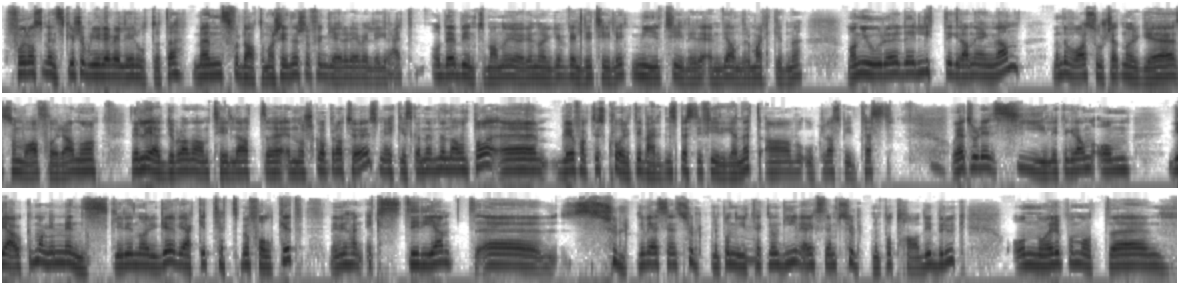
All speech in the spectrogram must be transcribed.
For oss mennesker så blir det veldig rotete, mens for datamaskiner så fungerer det veldig greit. Og det begynte man å gjøre i Norge veldig tidlig, mye tidligere enn de andre markedene. Man gjorde det lite grann i England, men det var stort sett Norge som var foran. og Det ledet jo bl.a. til at eh, en norsk operatør, som jeg ikke skal nevne navn på, eh, ble jo faktisk kåret til verdens beste 4G-nett av Okla Speedtest. Og jeg tror det sier litt om vi er jo ikke mange mennesker i Norge, vi er ikke tett befolket, men vi har en ekstremt eh, sultne, vi er ekstremt sultne på ny teknologi, vi er ekstremt sultne på å ta det i bruk. Og når på en måte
